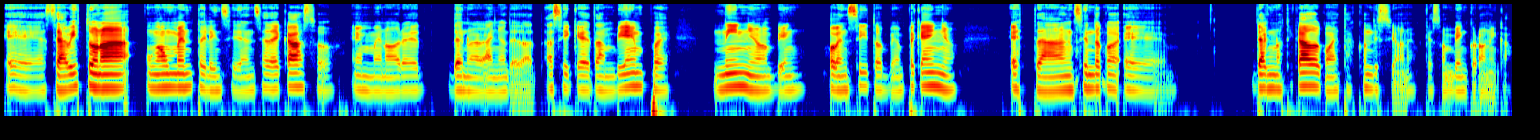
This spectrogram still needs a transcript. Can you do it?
eh, se ha visto una, un aumento en la incidencia de casos en menores de 9 años de edad. Así que también, pues, niños bien jovencitos, bien pequeños, están siendo eh, diagnosticados con estas condiciones que son bien crónicas.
